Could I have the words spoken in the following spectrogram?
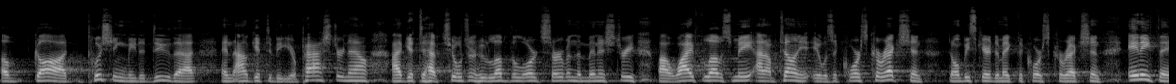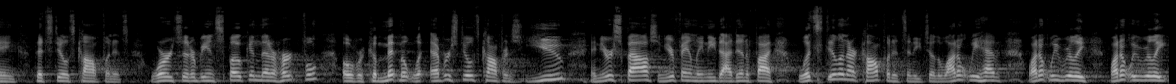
of God pushing me to do that. And I'll get to be your pastor now. I get to have children who love the Lord, serve in the ministry. My wife loves me. And I'm telling you, it was a course correction. Don't be scared to make the course correction. Anything that steals confidence, words that are being spoken that are hurtful, over commitment, whatever steals confidence, you and your spouse and your family need to identify what's stealing our confidence in each other. Why don't don't we have, why don't we really, why don't we really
